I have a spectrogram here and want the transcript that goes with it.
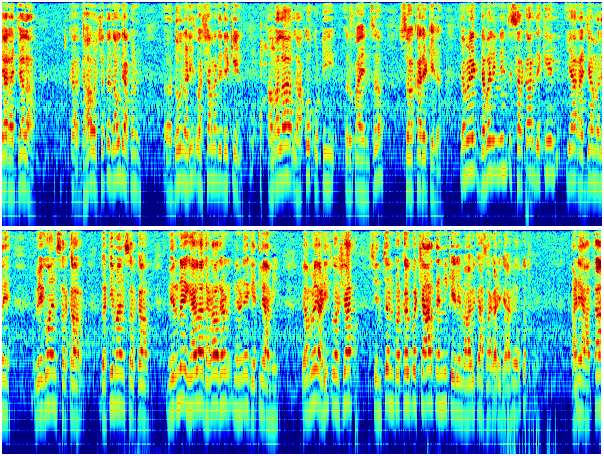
या राज्याला का दहा वर्ष तर जाऊ द्या आपण दोन अडीच वर्षामध्ये देखील आम्हाला लाखो कोटी रुपयांचं सहकार्य केलं. त्यामुळे एक डबल इंजिनचे सरकार देखील या राज्यामध्ये वेगवान सरकार गतिमान सरकार निर्णय घ्यायला धडाधड निर्णय घेतले आम्ही. त्यामुळे अडीच वर्षात सिंचन प्रकल्प चार त्यांनी केले महाविकास आघाडीने. आम्ही होतो आणि आता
